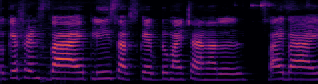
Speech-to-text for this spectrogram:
Okay friends bye please subscribe to my channel bye bye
